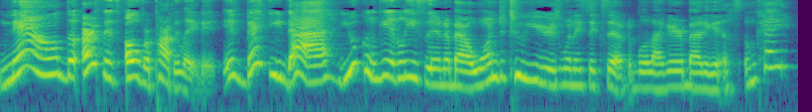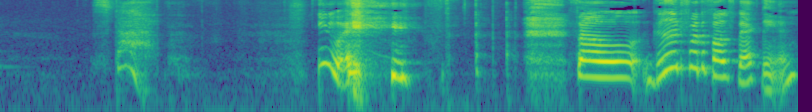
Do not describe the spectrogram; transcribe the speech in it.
Now the earth is overpopulated. If Becky die, you can get Lisa in about one to two years when it's acceptable, like everybody else. Okay? Stop. Anyway, so good for the folks back then.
